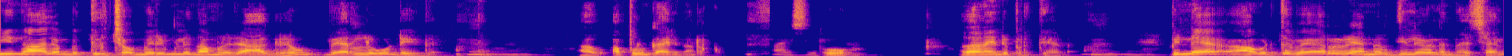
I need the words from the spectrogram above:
ഈ നാലമ്പത്തിൽ ചുമരുമ്പിൽ നമ്മളൊരു ആഗ്രഹം വിരലുകൊണ്ട് എഴുതുക. അപ്പോഴും കാര്യം നടക്കും. ഓ. അതാണ് അതിന്റെ പ്രത്യേകത. പിന്നെ അവിടുത്തെ വേറൊരു എനർജി ലെവൽ എന്താ വെച്ചാൽ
